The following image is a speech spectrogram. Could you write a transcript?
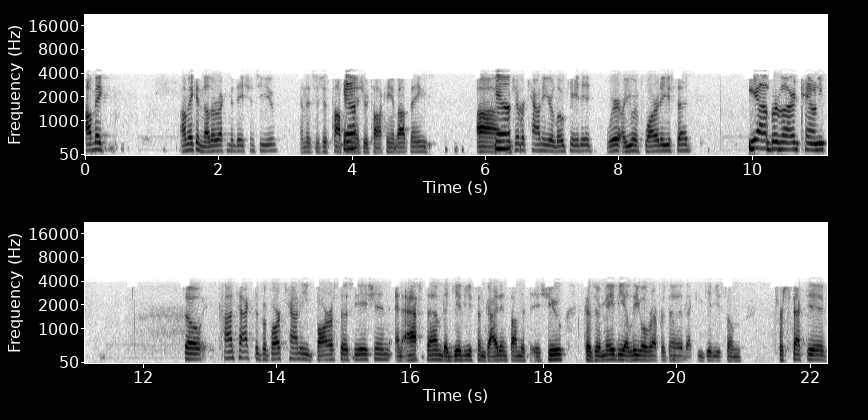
I'll make I'll make another recommendation to you, and this is just popping Yeah. in as you're talking about things. Uh, Yeah. Whichever county you're located, where are you in Florida? You said. Yeah, Brevard County. So contact the Brevard County Bar Association and ask them to give you some guidance on this issue because there may be a legal representative that can give you some perspective,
